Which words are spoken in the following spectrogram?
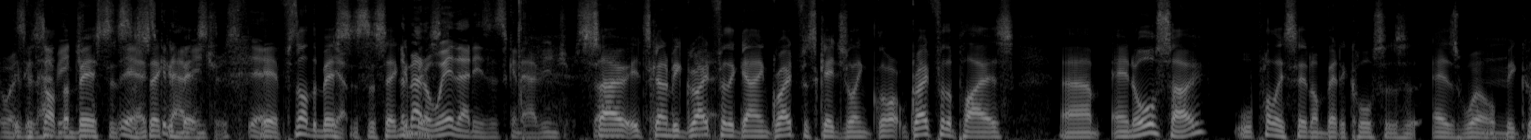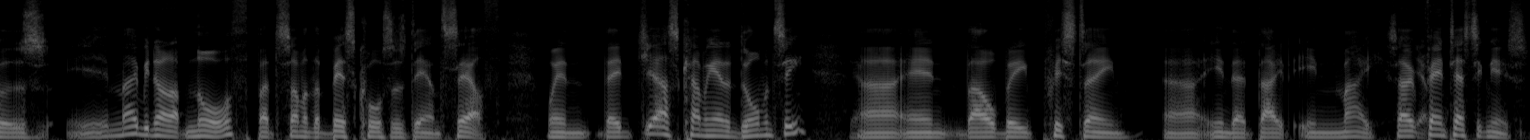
If it's not the interest. best, it's yeah, the it's second best. interest. Yeah. Yeah. if it's not the best, Yep. it's the second No matter best. where that is, it's going to have interest. So it's going to be great Yeah. for the game, great for scheduling, great for the players, um, and also we'll probably see it on better courses as well Mm. because maybe not up north, but some of the best courses down south when they're just coming out of dormancy, uh, and they'll be pristine. Uh, in that date in May. So Yep. fantastic news.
